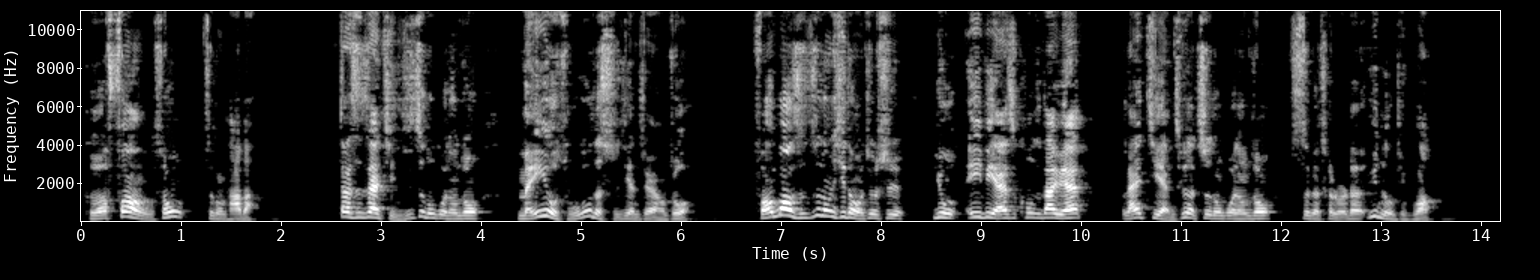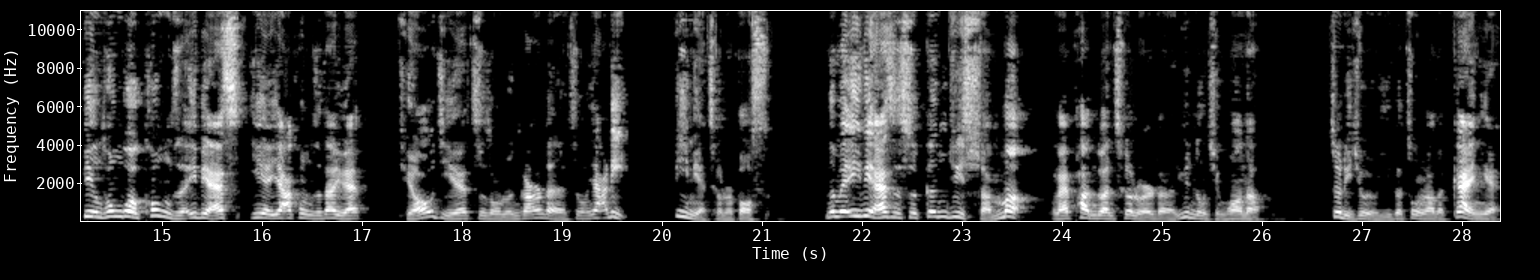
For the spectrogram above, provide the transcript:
和放松制动踏板。但是在紧急制动过程中，没有足够的时间这样做。防抱死制动系统就是。用 ABS 控制单元来检测制动过程中四个车轮的运动情况，并通过控制 ABS 液压控制单元调节制动轮缸的制动压力，避免车轮抱死。那么 ABS 是根据什么来判断车轮的运动情况呢？这里就有一个重要的概念，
